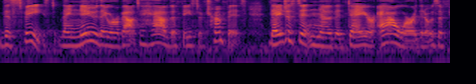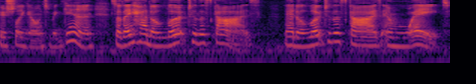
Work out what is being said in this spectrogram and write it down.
this feast. They knew they were about to have the Feast of Trumpets. They just didn't know the day or hour that it was officially going to begin. So they had to look to the skies. They had to look to the skies and wait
